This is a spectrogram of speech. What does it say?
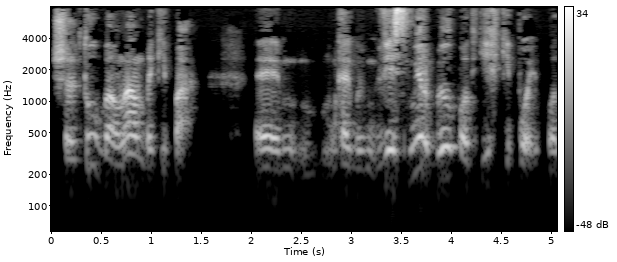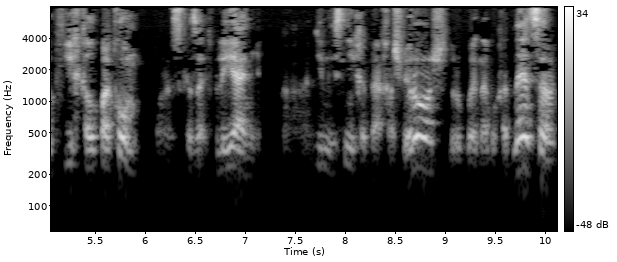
Шельту, Балнам, Бекипа. Э, как бы весь мир был под их кипой, под их колпаком, можно сказать, влиянием. Один из них это Ахашвирош, другой Набухаднецар,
